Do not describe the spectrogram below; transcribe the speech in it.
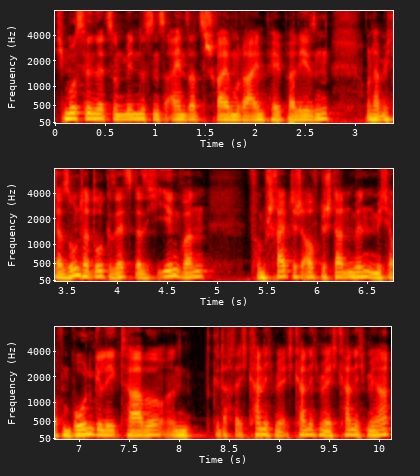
Ich muss hinsetzen und mindestens einen Satz schreiben oder ein Paper lesen und habe mich da so unter Druck gesetzt, dass ich irgendwann vom Schreibtisch aufgestanden bin, mich auf den Boden gelegt habe und gedacht, ich kann nicht mehr, ich kann nicht mehr, ich kann nicht mehr.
